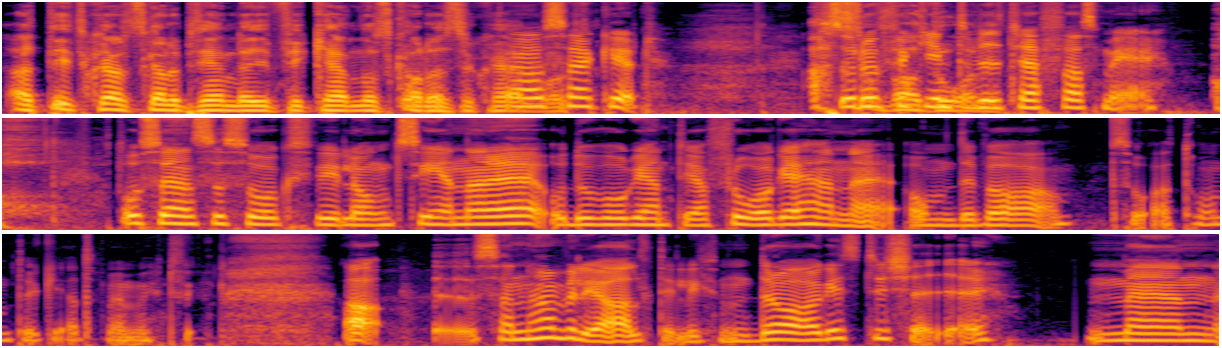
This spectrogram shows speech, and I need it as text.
att ditt självskadebeteende fick henne att skada sig själv. ja också. säkert. Alltså, så då fick vad inte vi dåligt. träffas mer. Och sen så sågs vi långt senare och då vågade inte jag fråga henne om det var så att hon tycker att det var mitt fel. Ja, sen har väl jag alltid liksom dragits till tjejer. Men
